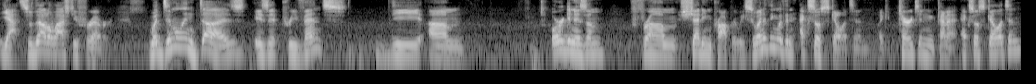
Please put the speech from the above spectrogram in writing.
yeah, so that'll last you forever. What Dimilin does is it prevents the um, organism from shedding properly. So anything with an exoskeleton, like a keratin kind of exoskeleton,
